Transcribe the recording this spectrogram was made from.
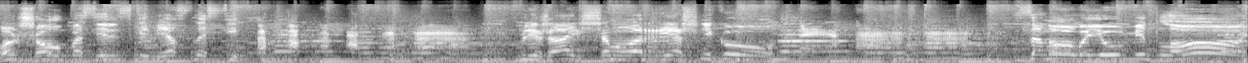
Он шел по сельской местности. К ближайшему орешнику. За новою метлой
